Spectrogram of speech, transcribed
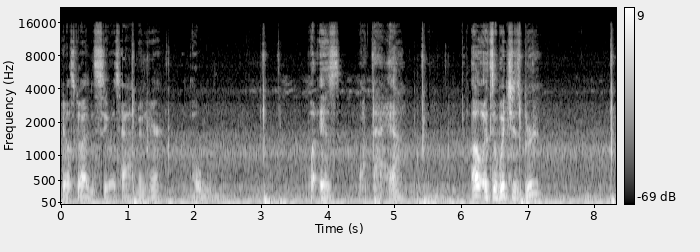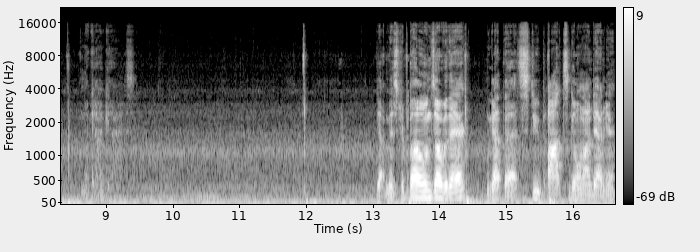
Here, let's go ahead and see what's happening here. Oh. What is, what the hell? Oh, it's a witch's brew. Got Mr. Bones over there. We got the stew pots going on down here.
